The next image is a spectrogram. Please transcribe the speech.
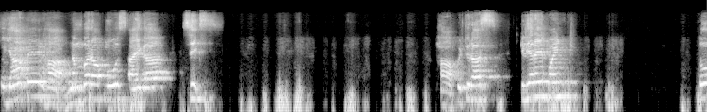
तो यहाँ पे हाँ नंबर ऑफ़ मोल्स आएगा 6 हाँ पृथ्वीराज क्लियर है ये पॉइंट तो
